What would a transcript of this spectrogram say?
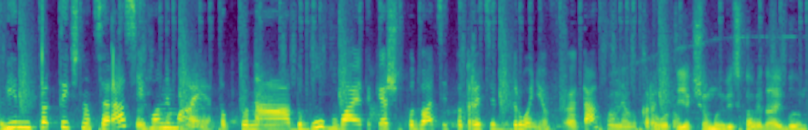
він практично це раз його немає. Тобто на добу буває таке, що по 20 по 30 дронів е, так вони От використовують. якщо ми військові, да, і будемо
